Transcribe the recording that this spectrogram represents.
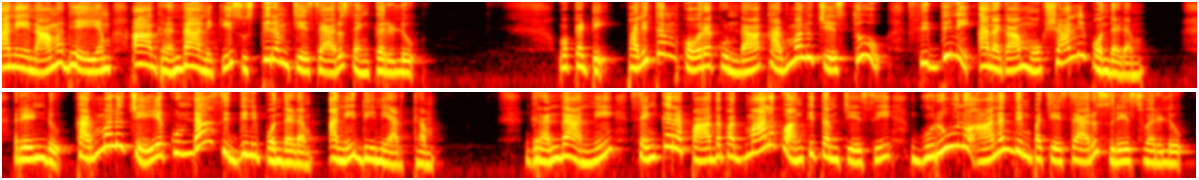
అనే నామధేయం ఆ గ్రంథానికి సుస్థిరం చేశారు శంకరులు. ఒకటి ఫలితం కోరకుండా కర్మలు చేస్తూ సిద్ధిని అనగా మోక్షాన్ని పొందడం. రెండు కర్మలు చేయకుండా సిద్ధిని పొందడం అని దీని అర్థం. గ్రంథాన్ని శంకర పాదపద్మాలకు అంకితం చేసి గురువును ఆనందింపచేశారు సురేశ్వరులు.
